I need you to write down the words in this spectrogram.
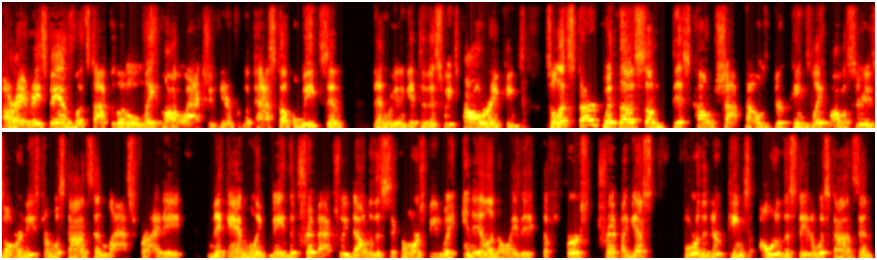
All right, race fans, let's talk a little late model action here from the past couple weeks, and then we're going to get to this week's power rankings. So let's start with uh, some discount Shop Towns Dirt Kings late model series over in eastern Wisconsin. Last Friday, Nick Anvelink made the trip actually down to the Sycamore Speedway in Illinois. The, the first trip, I guess, for the Dirt Kings out of the state of Wisconsin.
